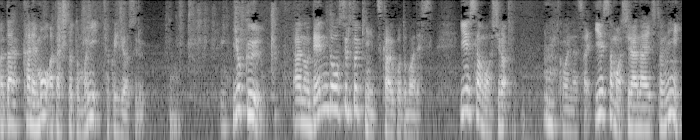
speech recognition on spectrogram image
また彼も私と共に食事をする。よくあの伝道する時に使う言葉です。イエス様を知らごめんなさい。イエス様を知らない人に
